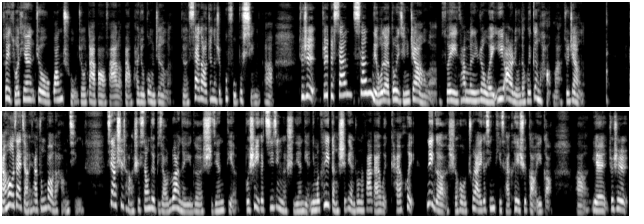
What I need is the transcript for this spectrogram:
所以昨天就光储就大爆发了，板块就共振了。对，赛道真的是不服不行啊！就是就是三三流的都已经这样了，所以他们认为一二流的会更好嘛？就这样了。然后再讲一下中报的行情。现在市场是相对比较乱的一个时间点，不是一个激进的时间点。你们可以等十点钟的发改委开会，那个时候出来一个新题材，可以去搞一搞啊。也就是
